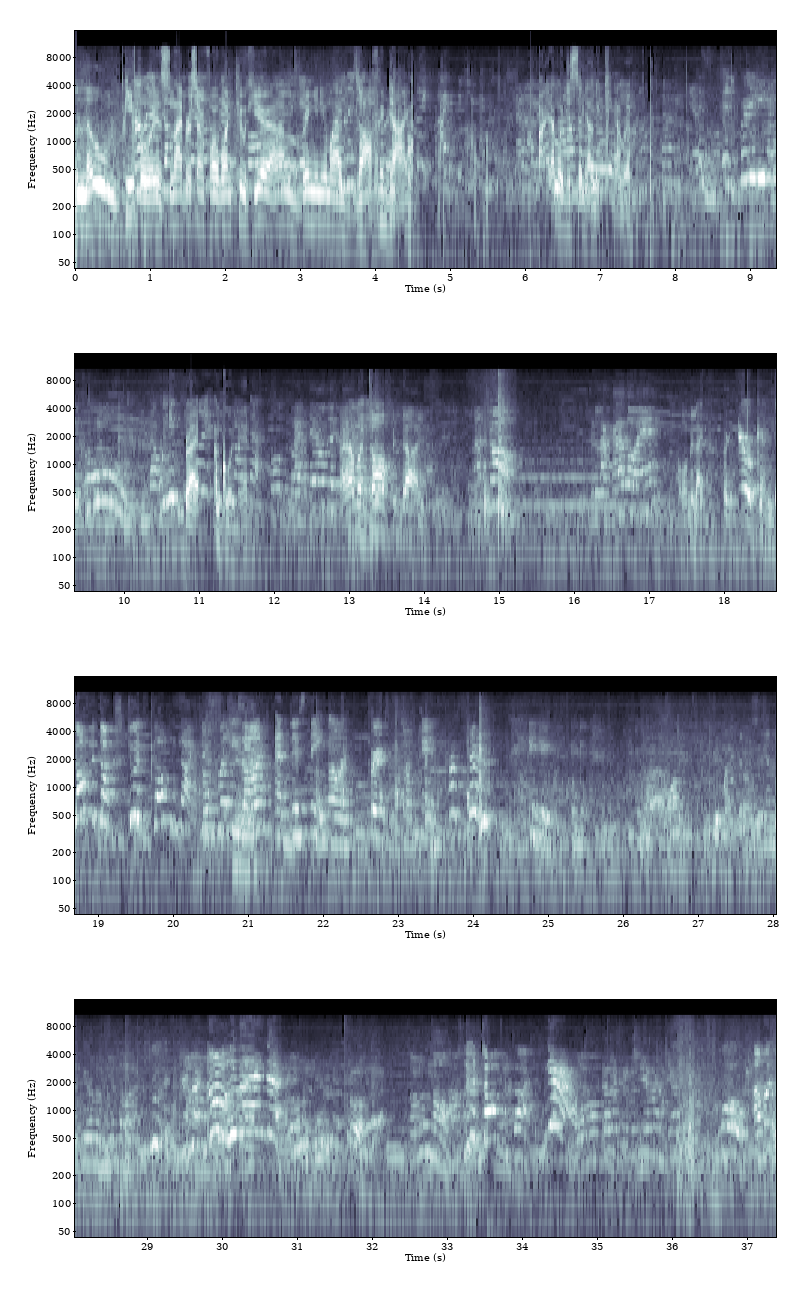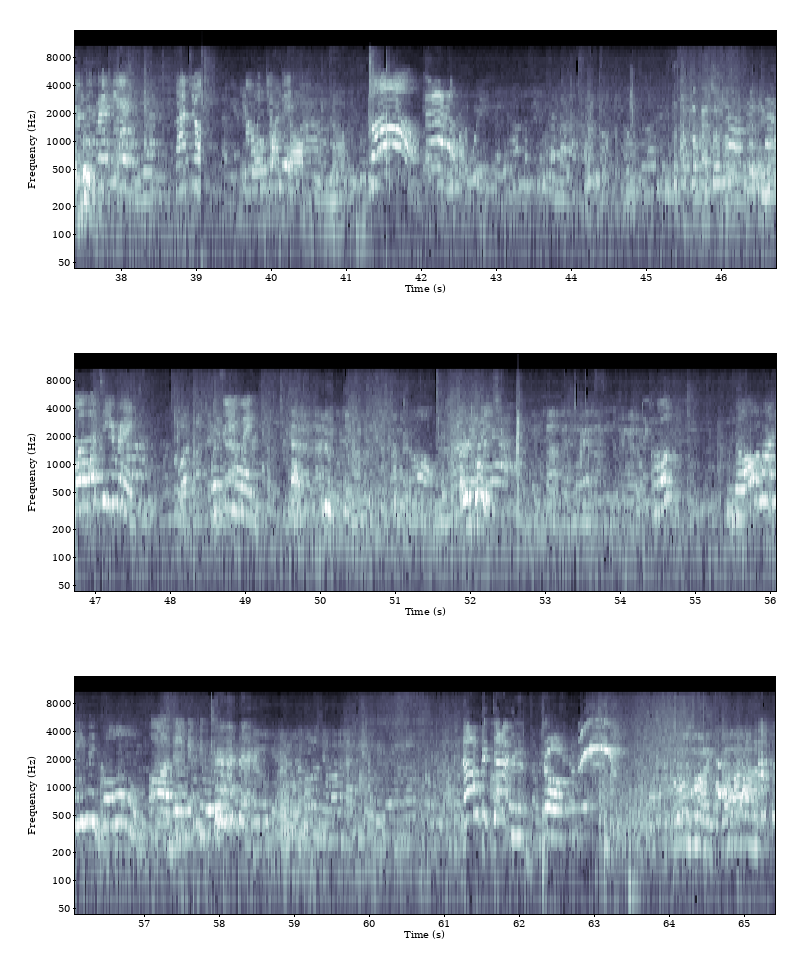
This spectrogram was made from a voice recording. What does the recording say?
Hello, people. It's Sniper 7412 here, and I'm bringing you my dolphin dive. Alright, I'm gonna just set down the camera. It's pretty cold. Now when you Right, I'm going, it's man. not that cold. I'm a dolphin dive. Nacho, relajado, ¿eh? I'm gonna be like, Hadouken! Dolphin ducks, do it, dolphin dive. Just put these on and this thing on first. Jump in. I want to get my I'm gonna jump in right here. Nacho, There I'm gonna jump in. dolphin dive. Go. On. Well, what's in your ring? What? What's in your ring? That blue thing. Very good. Is it cold? No, not even cold. Oh, ah, did I make it worse? Dolphin dive. Dolphin! Oh my god!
